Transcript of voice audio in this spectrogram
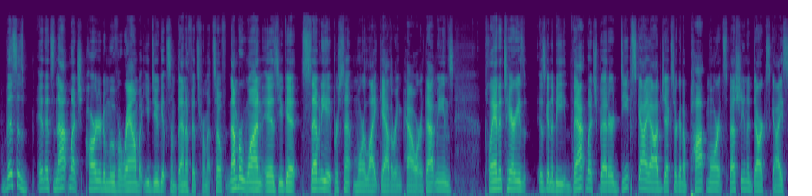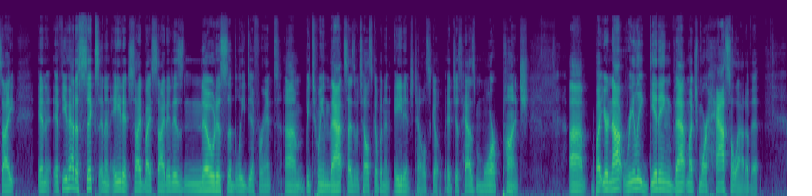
this is and it's not much harder to move around, but you do get some benefits from it. So number one is you get 78% more light gathering power. That means planetaries is going to be that much better. Deep sky objects are going to pop more, especially in a dark sky site. And if you had a six and an eight inch side by side, it is noticeably different um, between that size of a telescope and an eight inch telescope. It just has more punch um, but you're not really getting that much more hassle out of it.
